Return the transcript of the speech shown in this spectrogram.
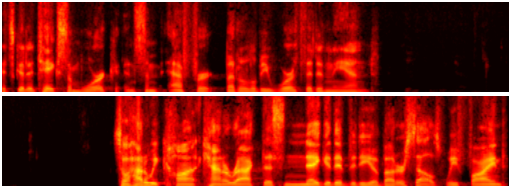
It's going to take some work and some effort, but it'll be worth it in the end. So how do we con- counteract this negativity about ourselves? We find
